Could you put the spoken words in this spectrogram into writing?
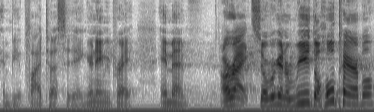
and be applied to us today. In your name we pray. Amen. All right, so we're going to read the whole parable.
